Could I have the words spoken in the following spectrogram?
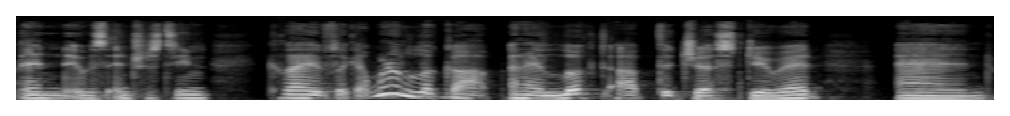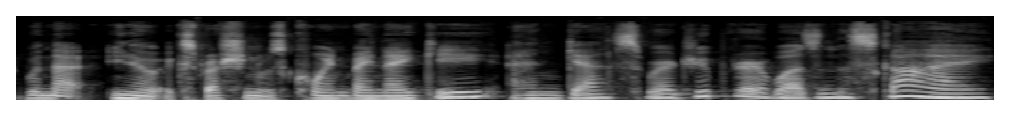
And it was interesting because I was like, I want to look up, and I looked up the just do it, and when that, you know, expression was coined by Nike, and guess where Jupiter was in the sky?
